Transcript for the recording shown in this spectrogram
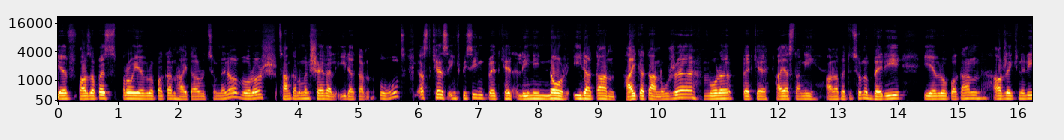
եւ պարզապես պրոեվրոպական հայտարարություններով որոշ ցանկանում են շեղել իրական ուղուց։ Ըստ քեզ ինչպիսին պետք է լինի նոր իրական հայկական ուժը, որը պետք է Հայաստանի Հանրապետությունը բերի եվրոպական արժեքների,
